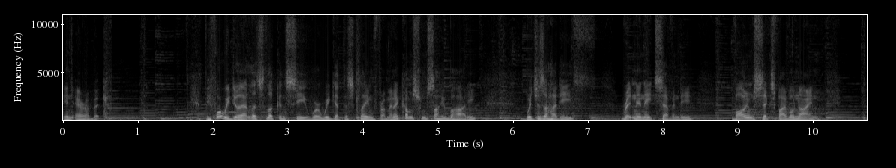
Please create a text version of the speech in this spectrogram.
in Arabic. Before we do that, let's look and see where we get this claim from. And it comes from Sahih Bukhari, which is a hadith written in 870, volume 6, 509.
